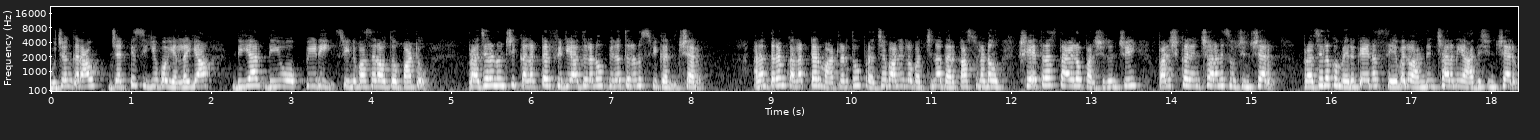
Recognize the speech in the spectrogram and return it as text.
Bhujangarao ZP CEO Ellaiah DRDO PD శ్రీనివాసరావుతో పాటు ప్రజల నుంచి కలెక్టర్ ఫిర్యాదులను వినతులను స్వీకరించారు. అనంతరం కలెక్టర్ మాట్లాడుతూ ప్రజావాణిలో వచ్చిన దరఖాస్తులను క్షేత్రస్థాయిలో పరిశీలించి పరిష్కరించాలని సూచించారు. ప్రజలకు మెరుగైన సేవలు అందించాలని ఆదేశించారు.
